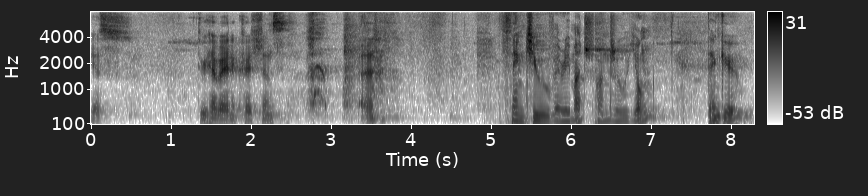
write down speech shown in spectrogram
Yes. Do you have any questions? Thank you very much, Honjo Jung. Thank you.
